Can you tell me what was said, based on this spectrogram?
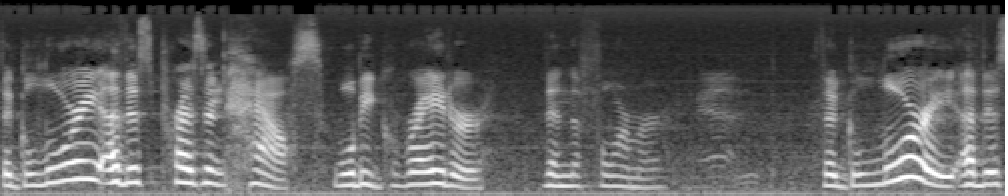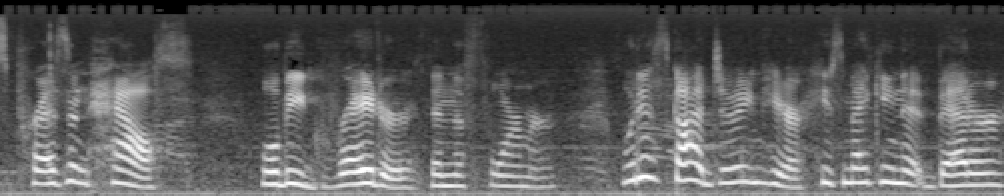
The glory of this present house will be greater than the former. The glory of this present house will be greater than the former. What is God doing here? He's making it better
